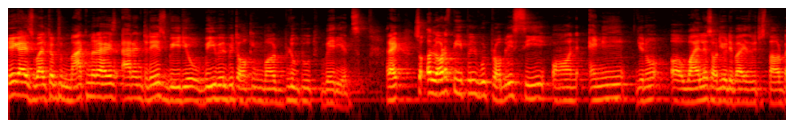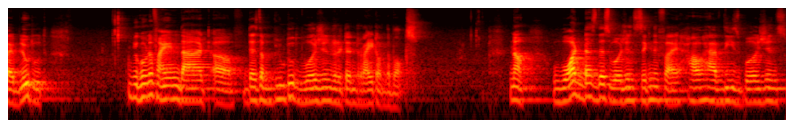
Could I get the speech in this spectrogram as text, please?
Hey guys, welcome to Macmerise and in today's video we will be talking about Bluetooth variants right? So a lot of people would probably see on any you know a wireless audio device which is powered by Bluetooth you're going to find that uh, there's the Bluetooth version written right on the box. Now what does this version signify? How have these versions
